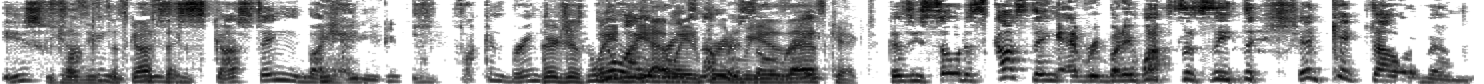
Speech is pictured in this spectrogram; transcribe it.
He's Because he's fucking disgusting. He's disgusting, but he, he fucking brings They're just You know waiting, yeah, waiting for him to get his right? ass kicked. because he's so disgusting. Everybody wants to see the shit kicked out of him.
